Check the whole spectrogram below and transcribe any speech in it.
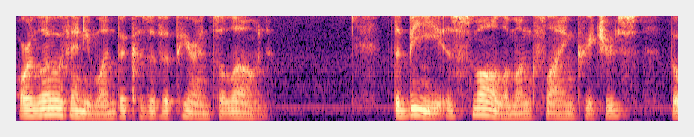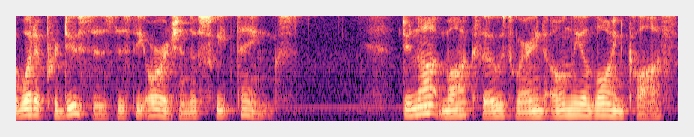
or loathe anyone because of appearance alone. The bee is small among flying creatures, but what it produces is the origin of sweet things. Do not mock those wearing only a loin cloth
